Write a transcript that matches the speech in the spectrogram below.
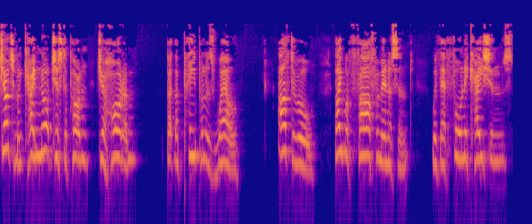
Judgment came not just upon Jehoram, but the people as well. After all, they were far from innocent with their fornications.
